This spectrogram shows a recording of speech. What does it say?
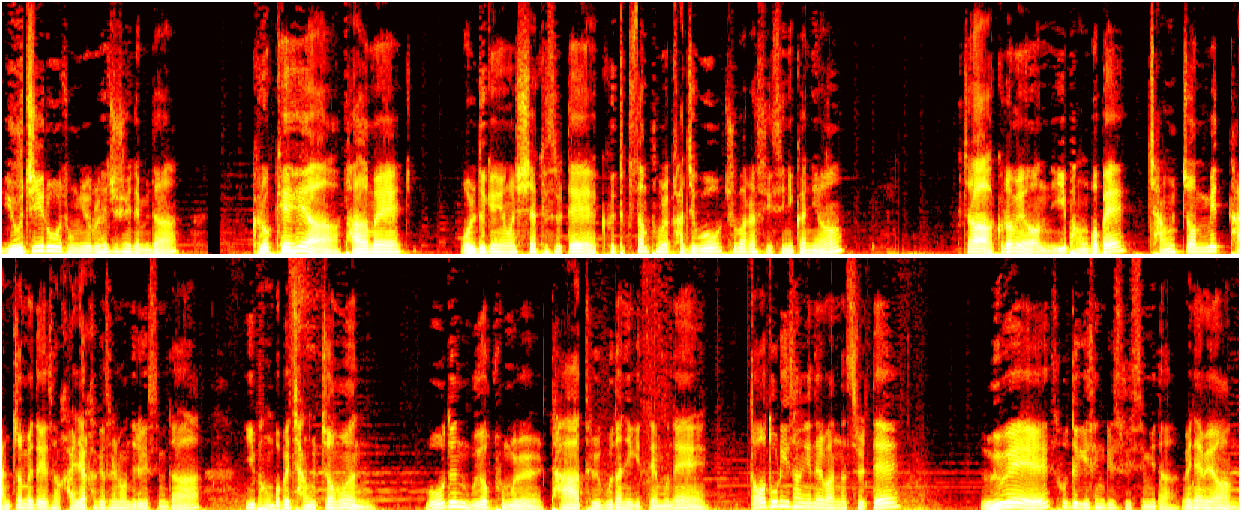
유지로 종료를 해주셔야 됩니다. 그렇게 해야 다음에 월드 경영을 시작했을 때 그 특산품을 가지고 출발할 수 있으니까요. 자 그러면 이 방법의 장점 및 단점에 대해서 간략하게 설명드리겠습니다. 이 방법의 장점은 모든 무역품을 다 들고 다니기 때문에 떠돌이 상인을 만났을 때 의외의 소득이 생길 수 있습니다. 왜냐면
